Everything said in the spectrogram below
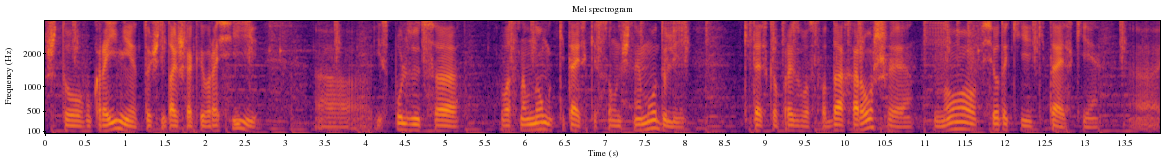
что в Украине, точно так же, как и в России, используется в основном китайские солнечные модули китайского производства. Да, хорошие, но все-таки китайские. Э,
